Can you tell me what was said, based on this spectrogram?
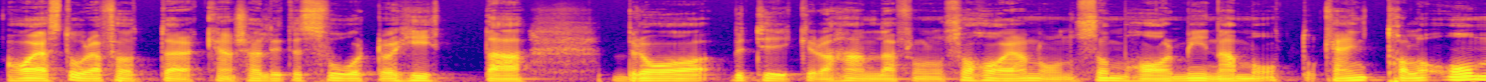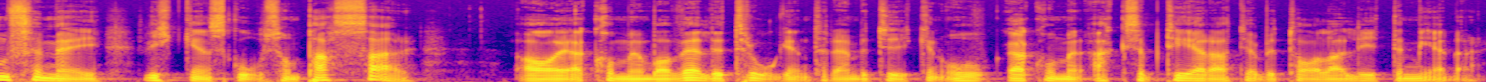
har jag stora fötter, kanske har lite svårt att hitta bra butiker att handla från. Och så har jag någon som har mina mått och kan tala om för mig vilken sko som passar. Ja, jag kommer vara väldigt trogen till den butiken och jag kommer acceptera att jag betalar lite mer där.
